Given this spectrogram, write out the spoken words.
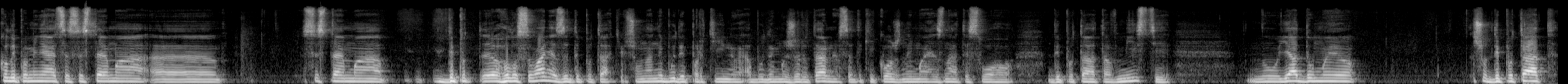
коли поміняється система, е, система е, голосування за депутатів, що вона не буде партійною, а буде мажоритарною, все-таки кожен має знати свого депутата в місті. Ну, я думаю, що депутат,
